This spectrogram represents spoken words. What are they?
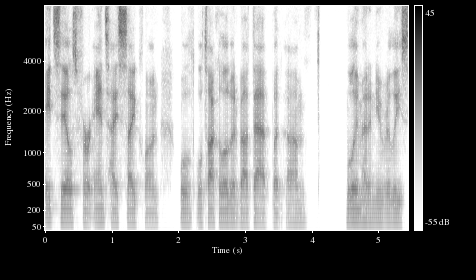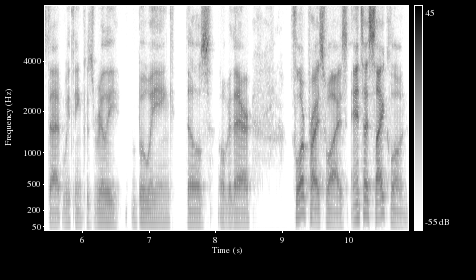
eight sales for Anti-Cyclone. We'll we'll talk a little bit about that, but um, William had a new release that we think is really buoying those over there. Floor price wise, Anti-Cyclone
